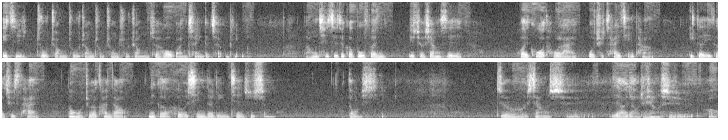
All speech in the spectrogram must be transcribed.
一直组装、组装、组装、组装，最后完成一个成品嘛。然后其实这个部分也就像是回过头来，我去拆解它，一个一个去拆，那我就会看到。那个核心的零件是什么东西？就像是聊一聊，就像是哦，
